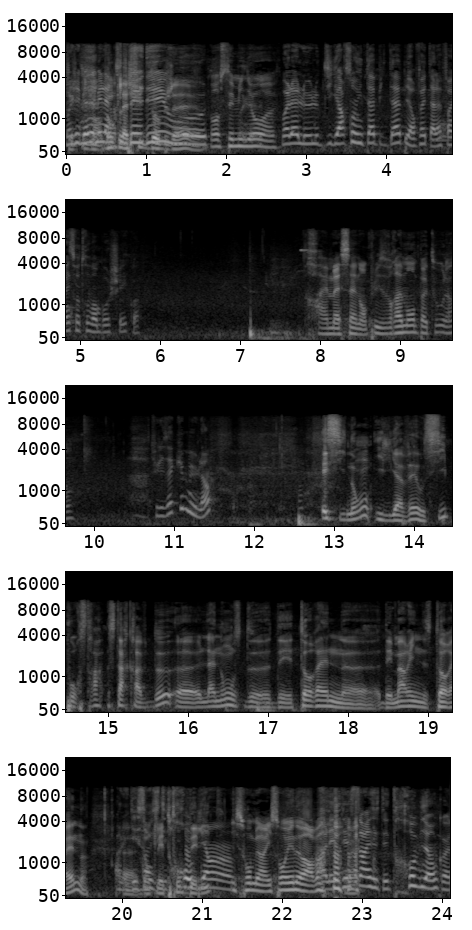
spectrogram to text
Moi j'ai bien aimé la Donc la petite chute d'objets. euh, Oh, c'était mignon. ouais. voilà, le, le petit garçon il tape, il tape et en fait à la fin il se retrouve embauché quoi. Ah, MSN en plus, vraiment pas tout là. Tu les accumules hein Et sinon, il y avait aussi pour Star- Starcraft 2 euh, l'annonce de, des Tauren, euh, des Marines Tauren. Oh, Les Euh, dessins donc ils les étaient troupes trop d'élite. bien. Ils sont bien, ils sont énormes. Ah, les dessins ils étaient trop bien quoi.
